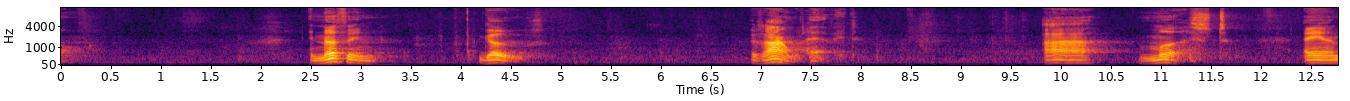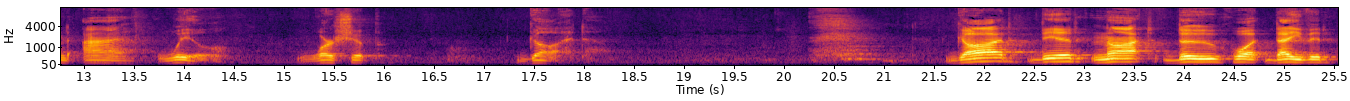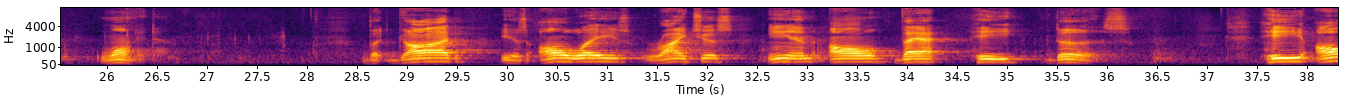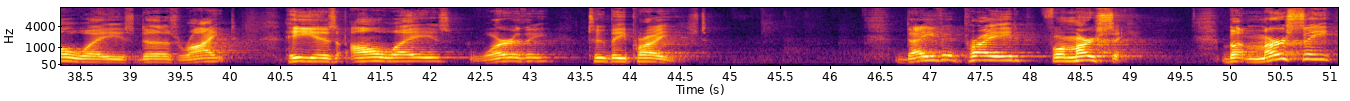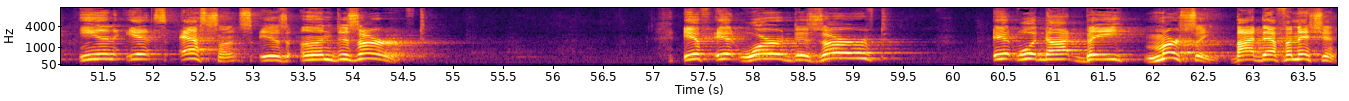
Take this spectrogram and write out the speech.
And nothing goes as I would have it, I must and I will worship God. God did not do what David wanted. But God is always righteous in all that he does. He always does right. He is always worthy to be praised. David prayed for mercy, but mercy in its essence is undeserved. If it were deserved, it would not be mercy by definition.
